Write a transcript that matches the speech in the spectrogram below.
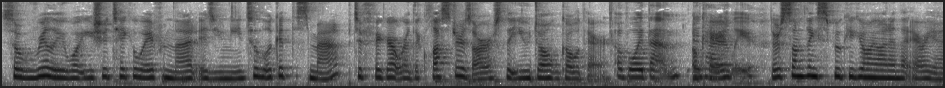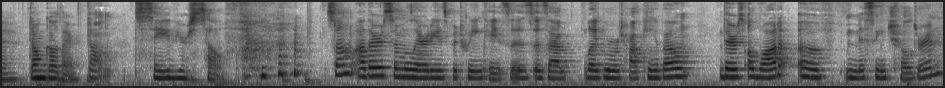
So, really, what you should take away from that is you need to look at this map to figure out where the clusters are so that you don't go there. Avoid them Okay? entirely. There's something spooky going on in that area. Don't go there. Don't. Save yourself. Some other similarities between cases is that, like we were talking about, there's a lot of missing children,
